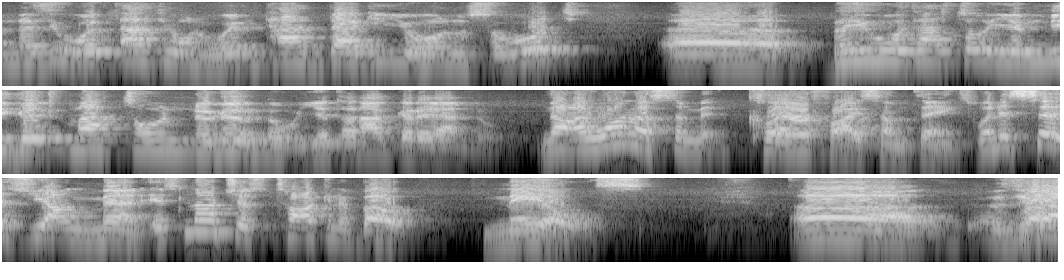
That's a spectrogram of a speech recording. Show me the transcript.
እነዚህ ወጣት የሆኑ ወይም ታዳጊ የሆኑ ሰዎች እ፣ በህይወታቸው የሚገጥማቸውን ነገር ነው እየተናገረ ያለው Now, I want us to m- clarify some things. When it says young men, it's not just talking about males. እ፣ እዚህ ጋር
